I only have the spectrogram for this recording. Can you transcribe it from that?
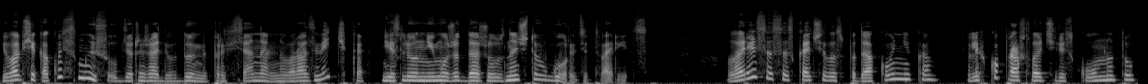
И вообще, какой смысл держать в доме профессионального разведчика, если он не может даже узнать, что в городе творится? Лариса соскочила с подоконника, Легко прошла через комнату,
